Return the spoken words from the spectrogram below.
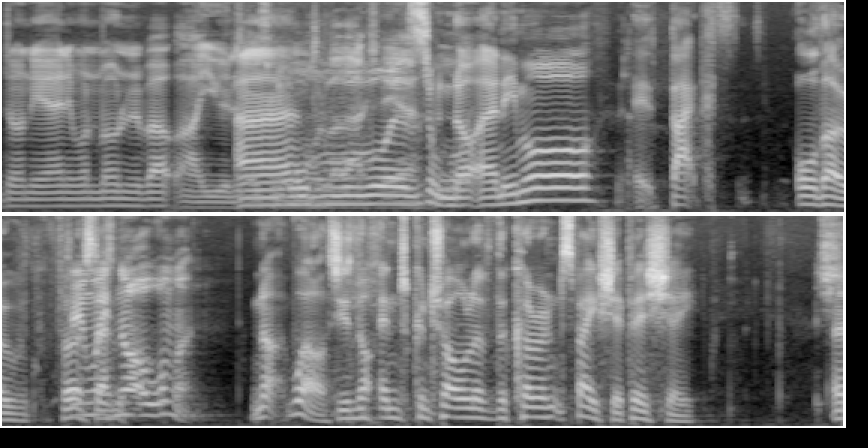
Don't hear anyone moaning about. Ah, you And little about that, was yeah. not anymore. It's back. Although first, Janeway's not a woman. not well, she's not in control of the current spaceship, is she? She,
